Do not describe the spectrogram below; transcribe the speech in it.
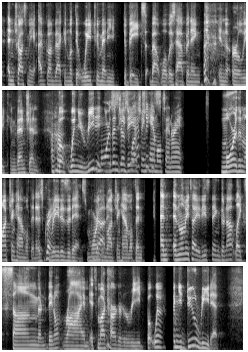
and trust me, I've gone back and looked at way too many debates about what was happening in the early convention. Uh-huh. But when you read it, more than just watching Hamilton, just, right? More than watching Hamilton, as great, great as it is, more Got than it. watching Hamilton. And and let me tell you, these things they're not like sung, they're, they don't rhyme. It's much harder to read. But when, when you do read it,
